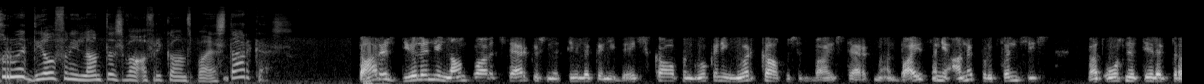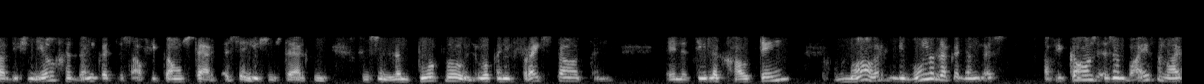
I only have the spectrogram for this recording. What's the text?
groot deel van die land is waar Afrikaans baie sterk is. Daar is dele in die land waar dit sterk is natuurlik in die Wes-Kaap en ook in die Noord-Kaap is dit baie sterk, maar in baie van die ander provinsies wat ons natuurlik tradisioneel gedink het is Afrikaans sterk, is hy nie so sterk nie, soos in Limpopo en ook in die Vrystaat en en natuurlik Gauteng. Maar die wonderlike ding is Afrikaans is in baie van daai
